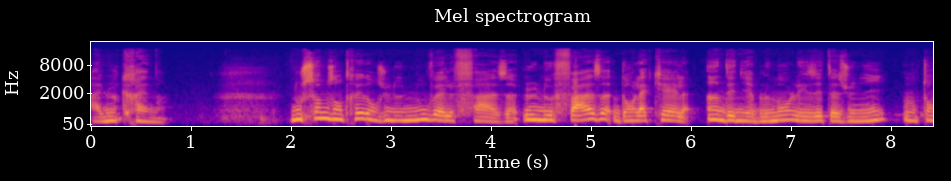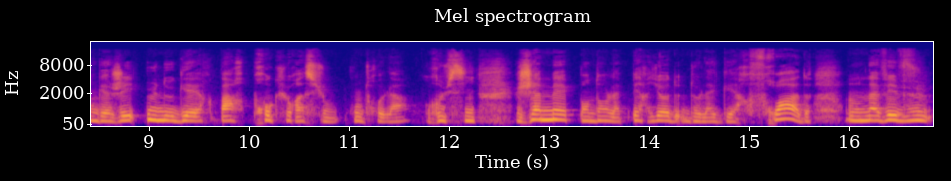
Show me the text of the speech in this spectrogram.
à l'Ukraine. Nous sommes entrés dans une nouvelle phase, une phase dans laquelle indéniablement les États-Unis ont engagé une guerre par procuration contre la Russie. Jamais pendant la période de la guerre froide, on avait vu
